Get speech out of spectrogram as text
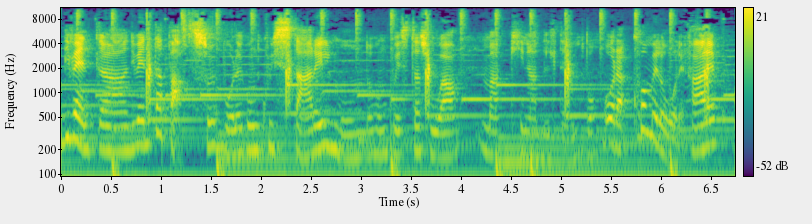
diventa, diventa pazzo e vuole conquistare il mondo con questa sua macchina. Ora, come lo vuole fare?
